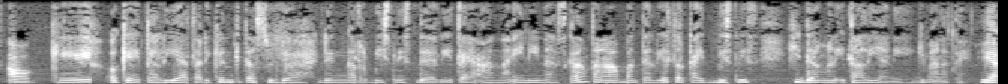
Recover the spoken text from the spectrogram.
Oke, oke Teh Lia, tadi kan kita sudah dengar bisnis dari Teh Ana ini. Nah, sekarang tanggapan Teh Lia terkait bisnis hidangan Italia nih, gimana Teh? Ya,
